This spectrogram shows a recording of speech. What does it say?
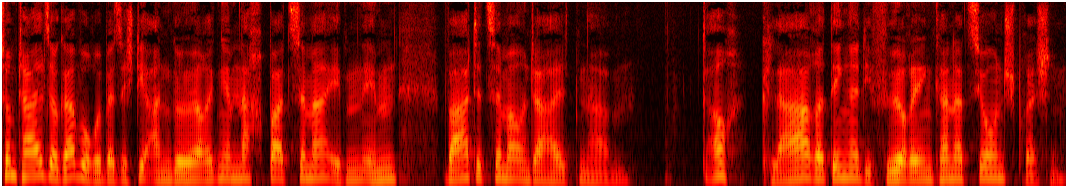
Zum Teil sogar, worüber sich die Angehörigen im Nachbarzimmer, eben im Wartezimmer unterhalten haben. Auch klare Dinge, die für Reinkarnation sprechen.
